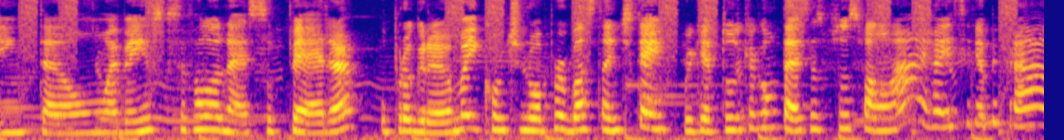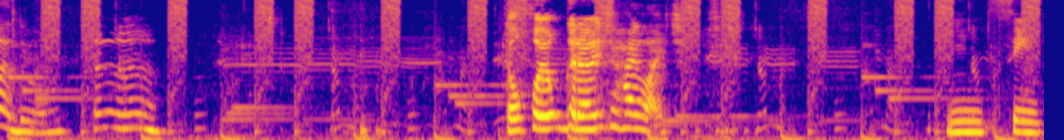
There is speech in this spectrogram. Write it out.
Então, é bem isso que você falou, né? Supera o programa e continua por bastante tempo. Porque tudo que acontece, as pessoas falam, ah, Raíssa Gabi Prado. Então foi um grande highlight. Sim,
